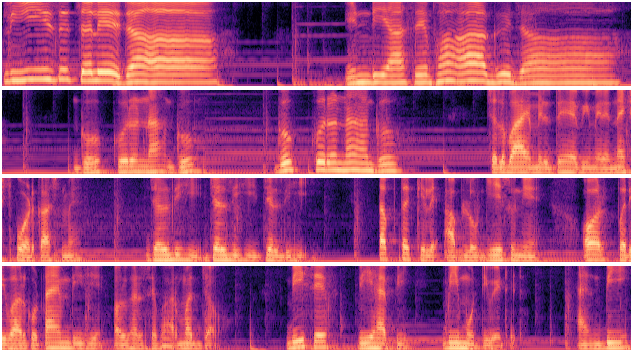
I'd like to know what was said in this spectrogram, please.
प्लीज़ चले जा इंडिया से भाग जा। Go corona, go go corona, go. चलो बाय मिलते हैं अभी मेरे नेक्स्ट पॉडकास्ट में। जल्दी ही जल्दी ही जल्दी ही। तब तक के लिए आप लोग ये सुनिए। और परिवार को टाइम दीजिए और घर से बाहर मत जाओ। Be safe be happy be motivated and be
